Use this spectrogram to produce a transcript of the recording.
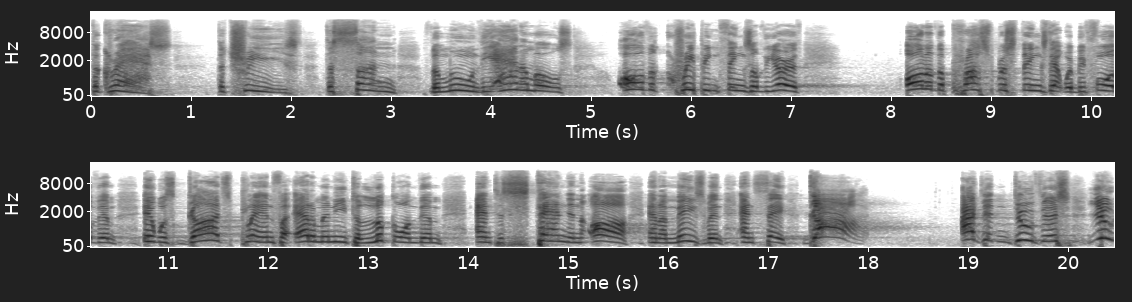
The grass, the trees, the sun, the moon, the animals, all the creeping things of the earth, all of the prosperous things that were before them, it was God's plan for Adam and Eve to look on them and to stand in awe and amazement and say, God, I didn't do this, you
